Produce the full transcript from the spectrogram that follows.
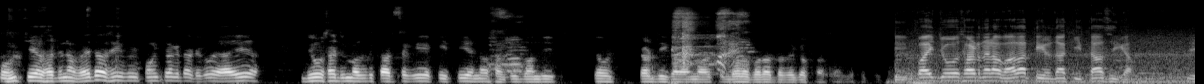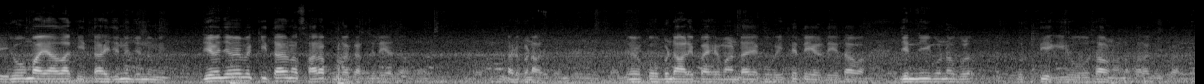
ਪਹੁੰਚੇ ਆ, ਸਾਡੇ ਨਾਲ ਵਾਅਦਾ ਸੀ ਵੀ ਪਹੁੰਚਾਂਗੇ ਤੁਹਾਡੇ ਕੋਲ ਆਏ ਆ। ਜੋ ਸਾਡੀ ਮਦਦ ਕਰ ਸਕੇ ਕੀਤੀ ਇਹਨਾਂ ਸਾਡੀ ਬੰਦੀ ਜੋ ਚੜ੍ਹਦੀ ਕਲਾ ਮਾਰ ਕੇ ਬੜਾ ਬੜਾ ਦਵੇਗਾ ਫਸਲ। ਭਾਈ ਜੋ ਸਾਡੇ ਨਾਲ ਵਾਅਦਾ ਤੇਲ ਦਾ ਕੀਤਾ ਸੀਗਾ ਜੋ। ਮਾਇਆ ਦਾ ਕੀਤਾ ਸੀ ਜਿਹਨੇ ਜਿਹਨੂੰ ਵੀ ਜਿਵੇਂ ਜਿਵੇਂ ਮੈਂ ਕੀਤਾ ਉਹਨਾਂ ਸਾਰਾ ਪੂਰਾ ਕਰ ਚਲਿਆ ਜਾਂਦਾ। ਸਾਡੇ ਬਣਾ ਪਿੰਡ ਦੇ ਵਿੱਚ ਜਿਵੇਂ ਕੋਈ ਬੰਡਾਲੇ ਪੈਸੇ ਵੰਡਾ ਜਾਂ ਕੋਈ ਇੱਥੇ ਤੇਲ ਦੇਤਾ ਵਾ ਜਿੰਨੀ ਕੁ ਉਹਨਾਂ ਕੋਲ ਗੁੱਤੀ ਹੈਗੀ ਉਹ ਹਿਸਾਬ ਨਾਲ ਸਾਰਾ ਕੁਝ ਕਰਦਾ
